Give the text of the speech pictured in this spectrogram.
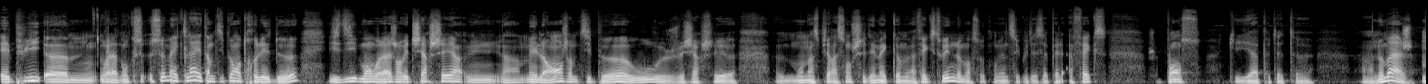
Et puis euh, voilà, donc ce, mec-là est un petit peu entre les deux. Il se dit bon voilà, j'ai envie de chercher un, mélange un petit peu où je vais chercher mon inspiration chez des mecs comme Afex Twin. Le morceau qu'on vient de s'écouter s'appelle Afex. Je pense qu'il y a peut-être un hommage.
